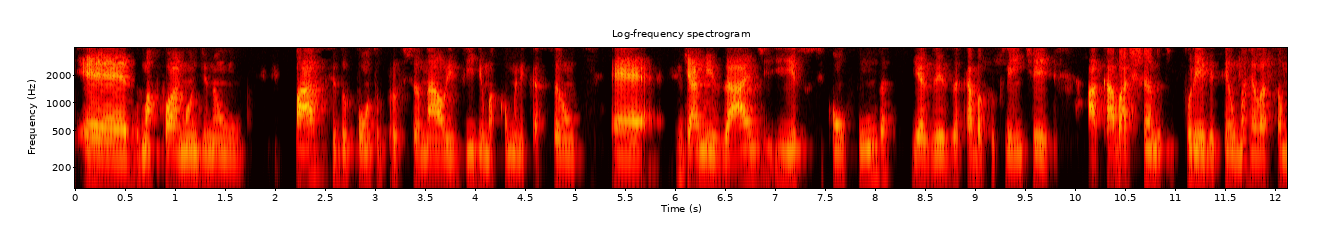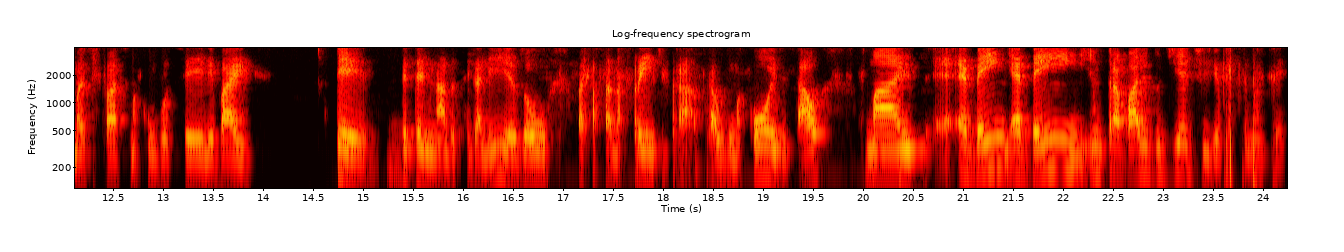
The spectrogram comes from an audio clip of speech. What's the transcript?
é, de uma forma onde não passe do ponto profissional e vire uma comunicação é, de amizade e isso se confunda e às vezes acaba que o cliente acaba achando que por ele ter uma relação mais próxima com você, ele vai ter determinadas regalias ou vai passar na frente para alguma coisa e tal, mas é, é, bem é bem um trabalho do dia a dia você manter.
